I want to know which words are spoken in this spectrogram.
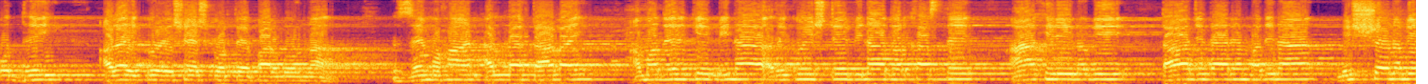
পদ্ধেই আদায় করে শেষ করতে পারব না। যে মহান আল্লাহ তাআলাই আমাদেরকে বিনা রিকোয়েস্টে বিনা দরখাস্তে আখিরি নবী, তাজদার মদিনা, বিশ্ব নবী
